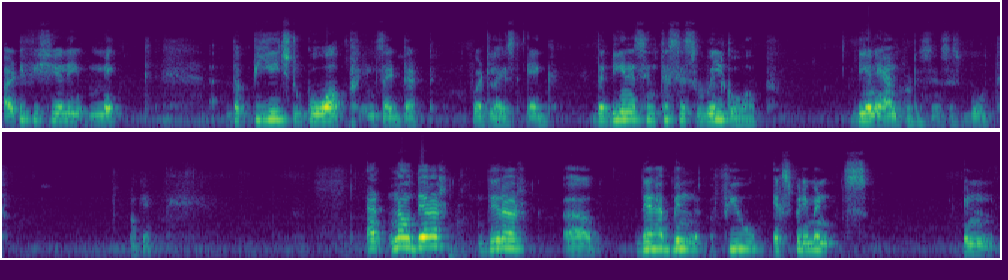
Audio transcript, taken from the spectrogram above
artificially make the pH to go up inside that fertilized egg the DNA synthesis will go up. DNA and protein synthesis both. Okay? And now there are there are uh, there have been few experiments in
